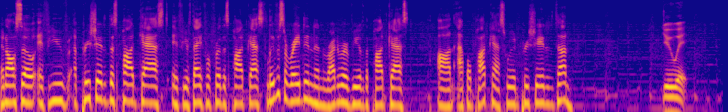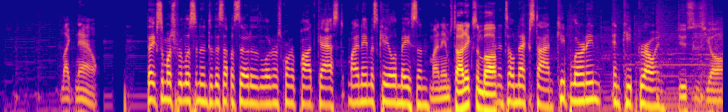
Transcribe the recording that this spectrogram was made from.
And also, if you've appreciated this podcast, if you're thankful for this podcast, leave us a rating and write a review of the podcast on Apple Podcasts. We would appreciate it a ton. Do it. Like now. Thanks so much for listening to this episode of the Learner's Corner podcast. My name is Caleb Mason. My name's Todd Ixenbaugh. And until next time, keep learning and keep growing. Deuces, y'all.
